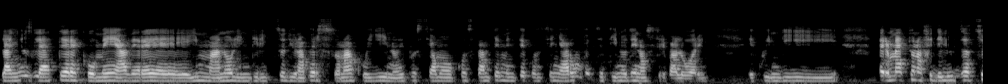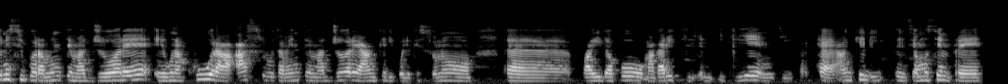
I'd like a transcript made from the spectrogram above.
la newsletter è come avere in mano l'indirizzo di una persona a cui noi possiamo costantemente consegnare un pezzettino dei nostri valori e quindi permette una fidelizzazione sicuramente maggiore e una cura assolutamente maggiore anche di quelli che sono eh, poi dopo magari i clienti, perché anche lì pensiamo sempre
